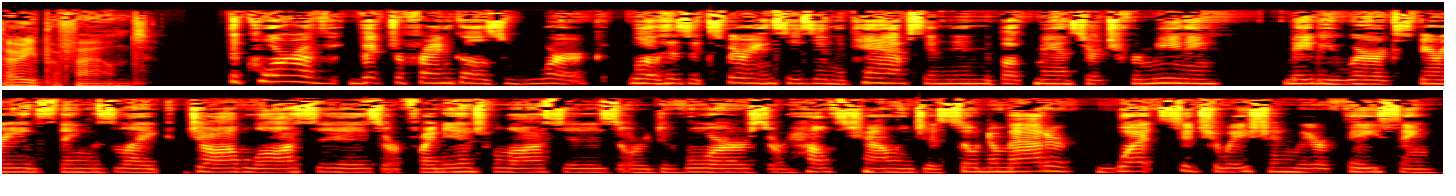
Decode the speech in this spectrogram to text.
very profound. The core of Viktor Frankl's work, well, his experiences in the camps and in the book Man's Search for Meaning, maybe we're experiencing things like job losses or financial losses or divorce or health challenges. So no matter what situation we are facing,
